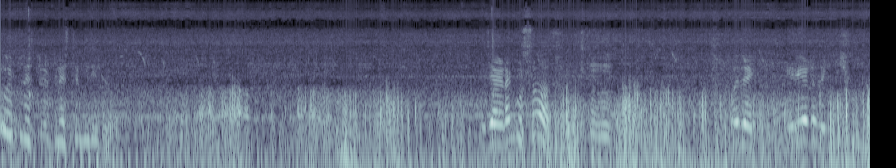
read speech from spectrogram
ওই প্লেসটা ওই প্লেসটা ভিডিও কর জায়গাটা করছ ওই দেখ এরিয়াটা দেখ কি সুন্দর।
